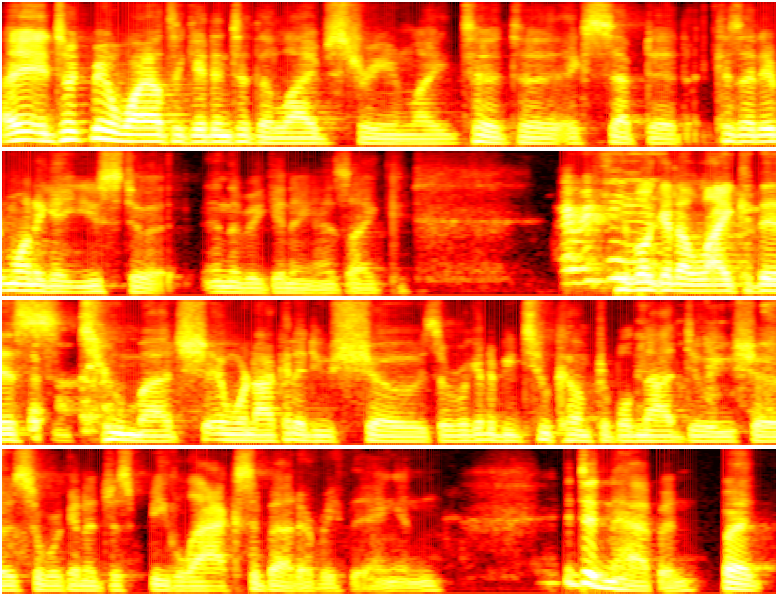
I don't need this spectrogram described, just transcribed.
I, it took me a while to get into the live stream, like to to accept it, because I didn't want to get used to it in the beginning. I was like, Everything. people are gonna like this too much, and we're not gonna do shows, or we're gonna be too comfortable not doing shows, so we're gonna just be lax about everything. And it didn't happen. But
